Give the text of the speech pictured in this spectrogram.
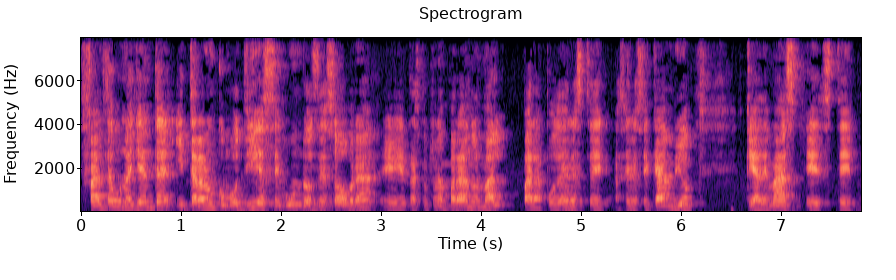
Faltaba una llanta y tardaron como 10 segundos de sobra eh, respecto a una parada normal para poder este, hacer ese cambio, que además este,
